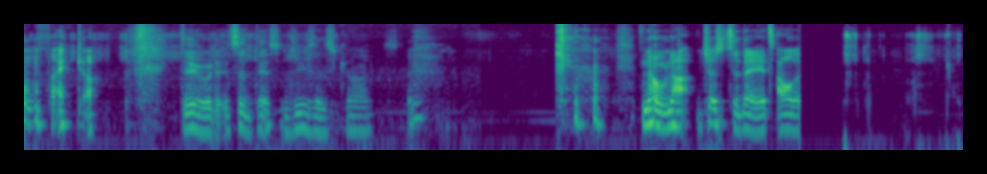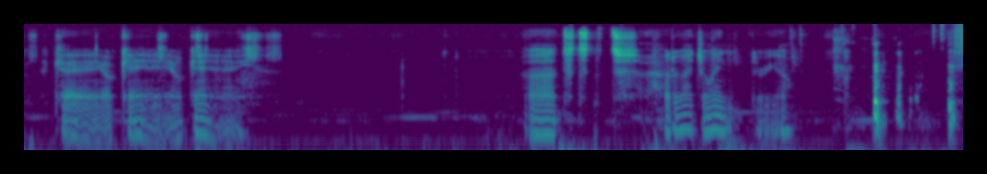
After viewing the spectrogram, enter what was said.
oh my god, dude, it's a this. Jesus Christ. no, not just today. It's all the. Okay, okay, okay. Uh, t -t -t -t- how do I join? There we go.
